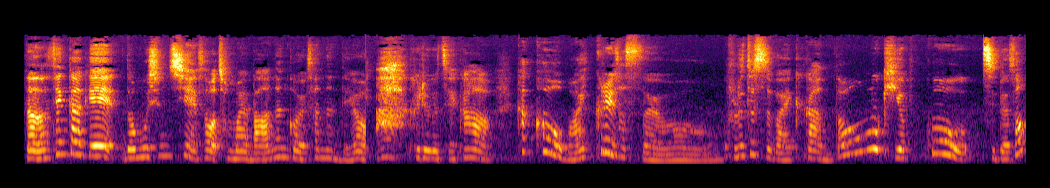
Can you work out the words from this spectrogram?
라는 생각에 너무 심취해서 정말 많은 걸 샀는데요. 아 그리고 제가 카카오 마이크를 샀어요. 블루투스 마이크가 너무 귀엽고 집에서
